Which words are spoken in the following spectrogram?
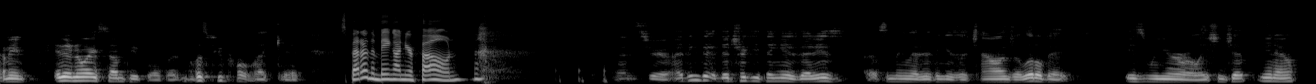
I mean, it annoys some people, but most people like it. It's better than being on your phone. That's true. I think the, the tricky thing is that is uh, something that I think is a challenge a little bit is when you're in a relationship, you know,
